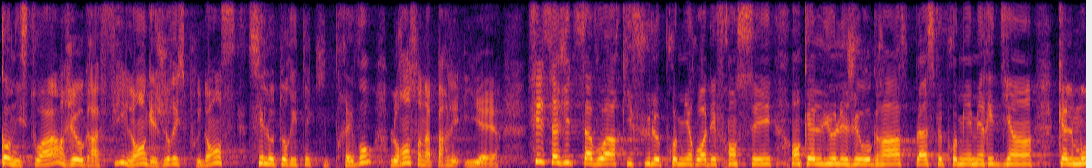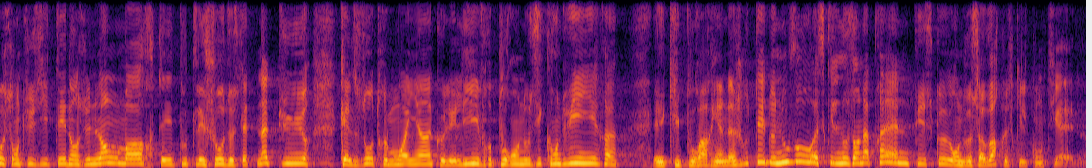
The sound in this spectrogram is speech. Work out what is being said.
qu'en histoire, géographie, langue et jurisprudence, c'est l'autorité qui prévaut. Laurence en a parlé hier. S'il s'agit de savoir qui fut le premier roi des Français, en quel lieu les géographes placent le premier méridien, quels mots sont usités dans une langue morte et toutes les choses de cette nature, quels autres moyens que les livres pourront nous y conduire, et qui pourra rien ajouter de nouveau à ce qu'ils nous en apprennent, puisqu'on ne veut savoir que ce qu'ils contiennent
